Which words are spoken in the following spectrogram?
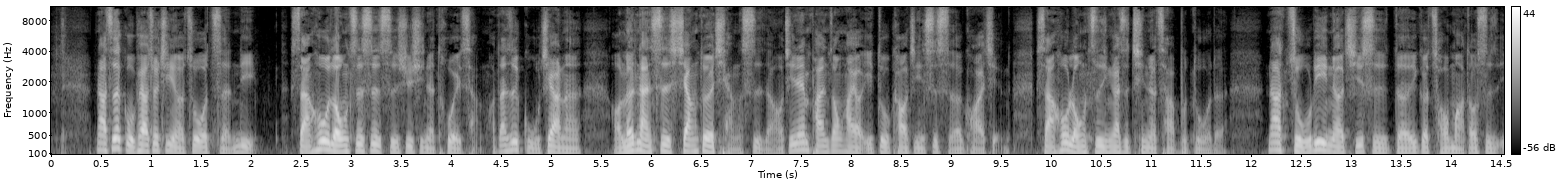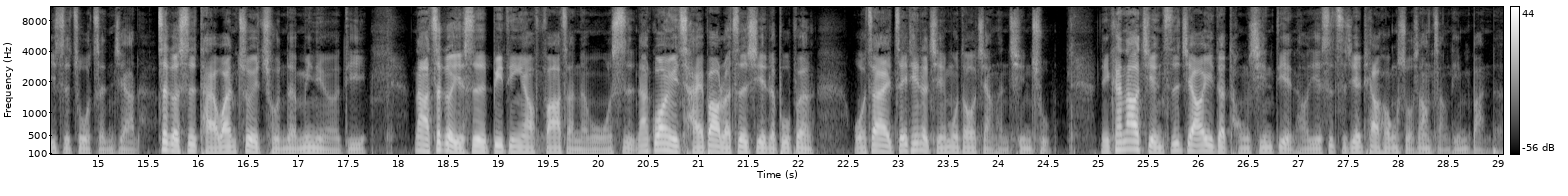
那这股票最近有做整理。散户融资是持续性的退场，但是股价呢，哦仍然是相对强势的哦。今天盘中还有一度靠近四十二块钱，散户融资应该是清的差不多的。那主力呢，其实的一个筹码都是一直做增加的。这个是台湾最纯的 Mini LED，那这个也是必定要发展的模式。那关于财报的这些的部分，我在这一天的节目都讲很清楚。你看到减资交易的同心店哦，也是直接跳空锁上涨停板的。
